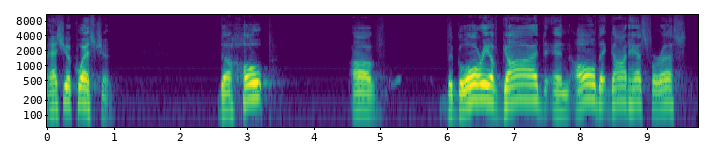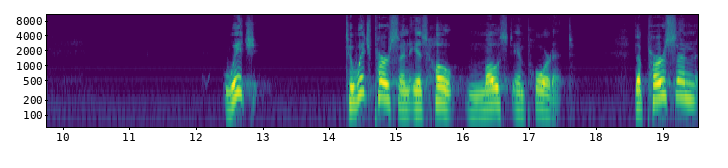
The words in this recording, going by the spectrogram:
I ask you a question. The hope of the glory of God and all that God has for us, which to which person is hope most important? The person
